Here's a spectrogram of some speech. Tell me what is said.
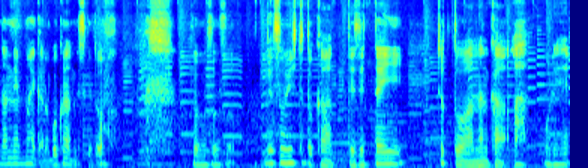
何年前から僕なんですけど。そうそうそう。で、そういう人とかって絶対、ちょっとはなんか、あ、俺、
